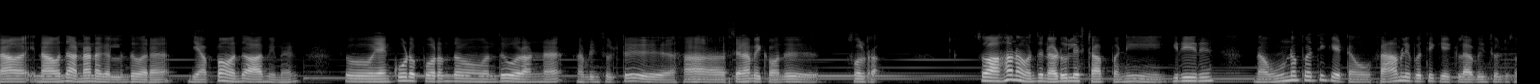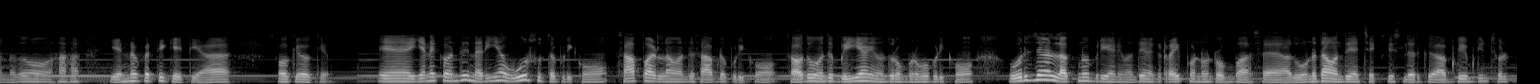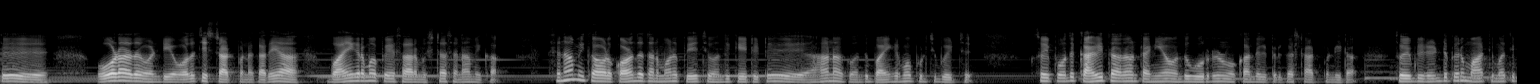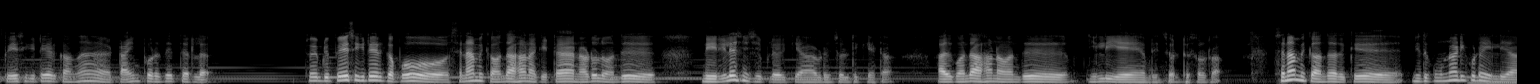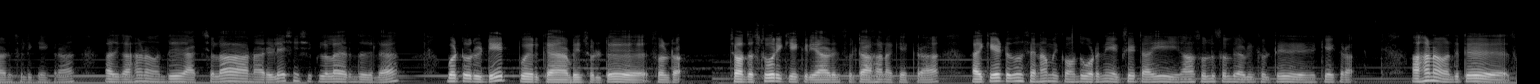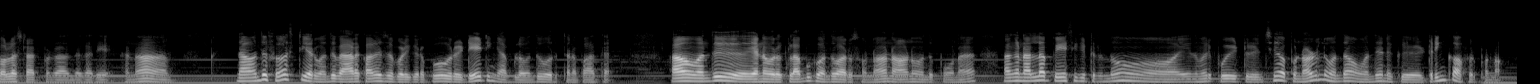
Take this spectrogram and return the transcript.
நான் நான் வந்து அண்ணா நகர்லேருந்து வரேன். என் அப்பா வந்து ஆர்மி மேன் ஸோ என் கூட பிறந்தவன் வந்து ஒரு அண்ணன் அப்படின்னு சொல்லிட்டு செனாமிக்கா வந்து சொல்கிறான் ஸோ ஆஹா நான் வந்து நடுவில் ஸ்டாப் பண்ணி இரு இரு நான் உன்னை பற்றி கேட்டேன் உன் ஃபேமிலி பற்றி கேட்கல அப்படின்னு சொல்லிட்டு சொன்னதும் ஆஹா என்னை பற்றி கேட்டியா? ஓகே ஓகே எனக்கு வந்து நிறையா ஊர் சுத்த பிடிக்கும் சாப்பாடுலாம் வந்து சாப்பிட பிடிக்கும். ஸோ அதுவும் வந்து பிரியாணி வந்து ரொம்ப ரொம்ப பிடிக்கும். ஒரிஜினல் லக்னோ பிரியாணி வந்து எனக்கு ட்ரை பண்ணணும்னு ரொம்ப ஆசை. அது ஒன்று தான் வந்து என் செக்லிஸ்ட்டில் இருக்குது அப்படி இப்படின்னு சொல்லிட்டு ஓடாத வண்டியை உதச்சி ஸ்டார்ட் பண்ண கதையாக பயங்கரமாக பேச ஆரம்பிச்சிட்டா செனாமிகா. செனாமிகாவோட குழந்தைத்தனமான பேச்சு வந்து கேட்டுட்டு அஹானாக்கு வந்து பயங்கரமாக பிடிச்சி போயிடுச்சு. ஸோ இப்போ வந்து கவிதா தான் தனியாக வந்து உருன்னு உட்காந்துக்கிட்டு இருக்க ஸ்டார்ட் பண்ணிட்டா. ஸோ இப்படி ரெண்டு பேரும் மாற்றி மாற்றி பேசிக்கிட்டே இருக்காங்க. டைம் போகிறதே தெரில ஸோ இப்படி பேசிக்கிட்டே இருக்கப்போ சினாமிக்கா வந்து அஹானா கிட்ட நடுவில் வந்து நீ ரிலேஷன்ஷிப்பில் இருக்கியா? அப்படின்னு சொல்லிட்டு கேட்டா. அதுக்கு வந்து அஹானா வந்து இல்லையே அப்படின்னு சொல்லிட்டு சொல்கிறான் செனாமிகா வந்து அதுக்கு இதுக்கு முன்னாடி கூட இல்லையா அப்படின்னு சொல்லி கேட்குறான் அதுக்காக நான் வந்து ஆக்சுவலாக நான் ரிலேஷன்ஷிப்லலாம் இருந்ததில்ல. பட் ஒரு டேட் போயிருக்கேன் அப்படின்னு சொல்லிட்டு சொல்கிறான் ஸோ அந்த ஸ்டோரி கேட்குறியா அப்படின்னு சொல்லிட்டு அஹானா கேட்குறா அது கேட்டதும் செனாமிக்கா வந்து உடனே எக்ஸைட் ஆகி நான் சொல்லு சொல்லு அப்படின்னு சொல்லிட்டு கேட்குறா நான் வந்துட்டு சொல்ல ஸ்டார்ட் பண்ணுறா அந்த கதையை. ஆனால் நான் வந்து ஃபர்ஸ்ட் இயர் வந்து வேறு காலேஜில் படிக்கிறப்போ ஒரு டேட்டிங் ஆப்பில் வந்து ஒருத்தனை பார்த்தேன். அவன் வந்து என்னை ஒரு கிளப்புக்கு வந்து வர சொன்னான் நானும் வந்து போனேன். அங்கே நல்லா பேசிக்கிட்டு இருந்தோம் இந்த மாதிரி போயிட்டு இருந்துச்சு. அப்போ நடுவில் வந்து அவன் வந்து எனக்கு ட்ரிங்க் ஆஃபர் பண்ணான்.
